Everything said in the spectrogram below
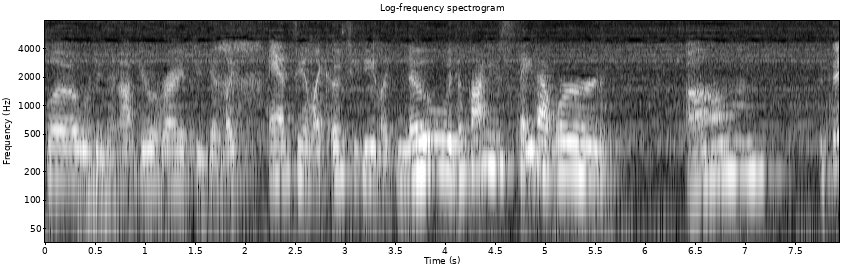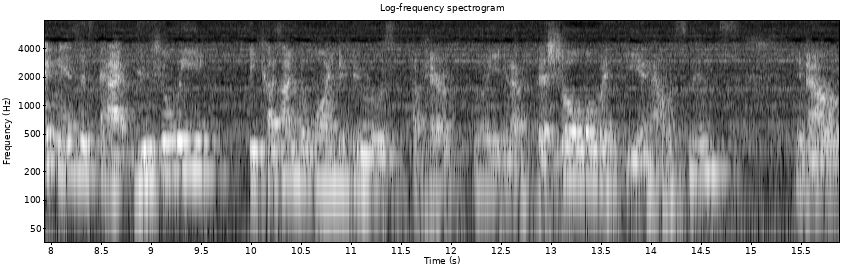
slow, or do they not do it right? Do you get like antsy and like OCD? Like, no, that's not how you say that word. Um, the thing is, is that usually because I'm the one who's apparently an official with the announcements, you know,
